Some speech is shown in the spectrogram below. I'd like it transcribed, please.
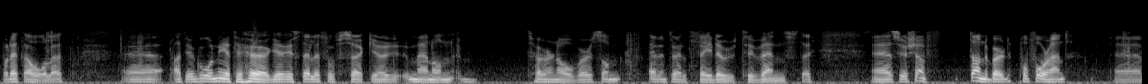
på detta hålet. Eh, att jag går ner till höger istället för att försöka med någon turnover som eventuellt fejdar ut till vänster. Eh, så jag kör en Thunderbird på forehand. Eh,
